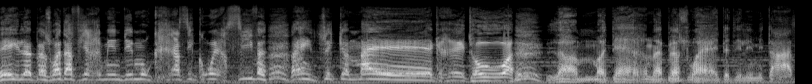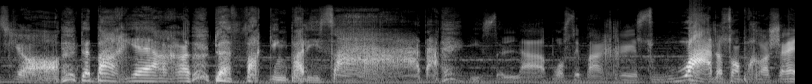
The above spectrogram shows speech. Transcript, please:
et le besoin d'affirmer une démocratie coercive indiquent malgré tout l'homme moderne a besoin de délimitation, de barrières, de fucking palissades. Et cela pour séparer soit de son prochain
